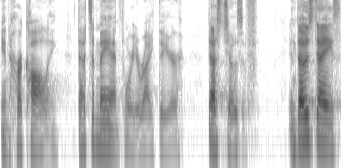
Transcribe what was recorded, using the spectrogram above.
in her calling. That's a man for you right there. That's Joseph. In those days,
